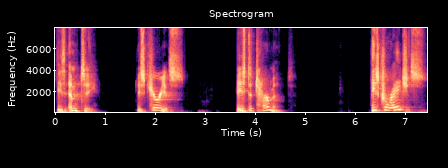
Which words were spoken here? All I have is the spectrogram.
He's empty. He's curious. He's determined. He's courageous.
